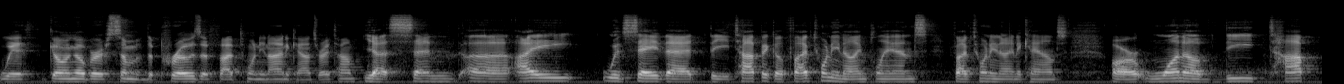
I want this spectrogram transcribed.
with going over some of the pros of 529 accounts, right, Tom? Yes, and uh, I would say that the topic of 529 plans, 529 accounts, are one of the top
